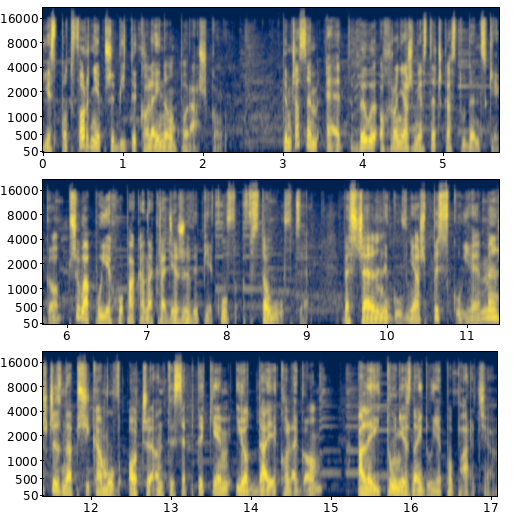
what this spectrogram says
Jest potwornie przybity kolejną porażką. Tymczasem Ed, były ochroniarz miasteczka studenckiego, przyłapuje chłopaka na kradzieży wypieków w stołówce. Bezczelny gówniarz pyskuje, mężczyzna psika mu w oczy antyseptykiem i oddaje kolegom, ale i tu nie znajduje poparcia.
